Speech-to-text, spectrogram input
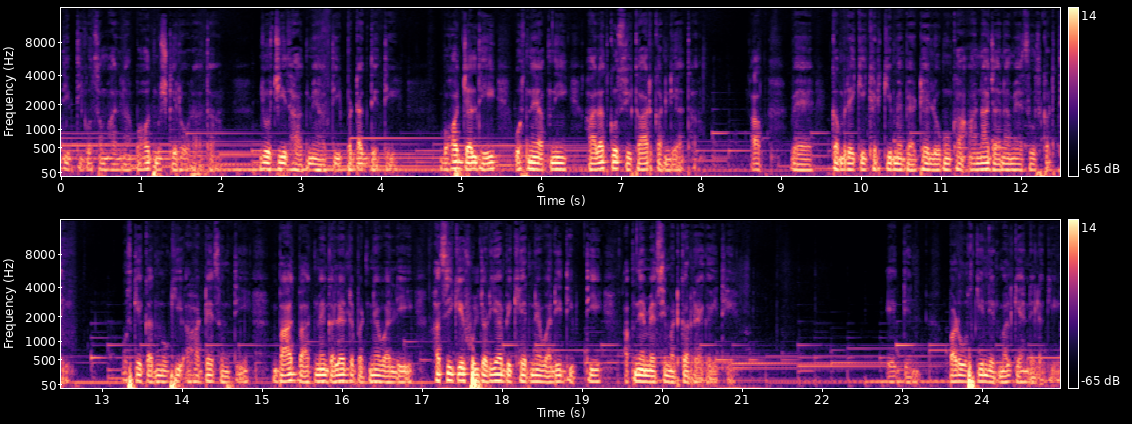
दीप्ति को संभालना बहुत मुश्किल हो रहा था। जो चीज़ हाथ में आती, पटक देती, बहुत जल्द ही उसने अपनी हालत को स्वीकार कर लिया था। अब वह कमरे की खिड़की में बैठे लोगों का आना जाना महसूस करती। उसके कदमों की आहटें सुनती। बात बात में गले लिपटने वाली हँसी की फुलझड़ियाँ बिखेरने वाली दीप्ति अपने में सिमट कर रह गई थी। एक दिन पड़ोस की निर्मल कहने लगी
